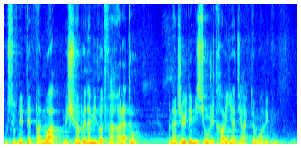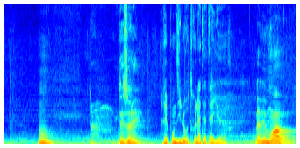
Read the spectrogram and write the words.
Vous vous souvenez peut-être pas de moi, mais je suis un bon ami de votre frère Ralato. On a déjà eu des missions où j'ai travaillé indirectement avec vous. Hmm. Désolé. Répondit l'autre, la tête ailleurs. Ma mémoire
